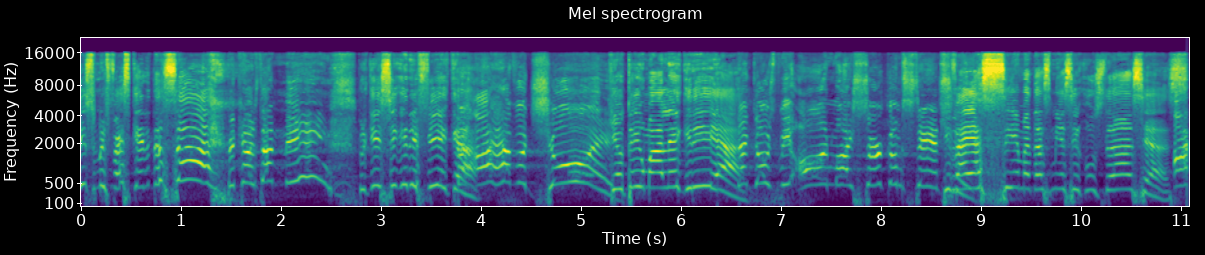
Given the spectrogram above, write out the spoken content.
Isso me faz querer dançar. because that means Porque isso significa that I have a joy que eu tenho uma alegria that goes beyond my circumstances. que vai acima das minhas circunstâncias. I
